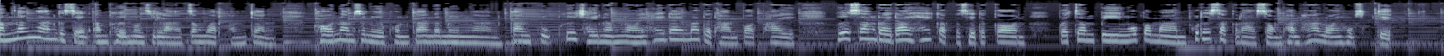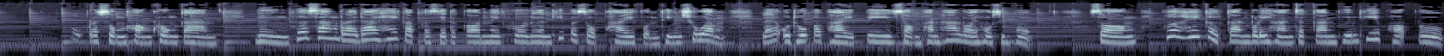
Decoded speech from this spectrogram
สำนักงานเกษตรอำเภอโนนศิลาจังหวัดขอนแก่น ขอนำเสนอผลการดำเนินงาน การปลูกพืชใช้น้ำน้อยให้ได้มาตรฐานปลอดภัย เพื่อสร้างรายได้ให้กับเกษตรกร ประจำปีงบประมาณพุทธศักราช 2567 อุปประสงค์ของโครงการ 1. เพื่อสร้างรายได้ให้กับเกษตรกรในครัวเรือนที่ประสบภัยฝนทิ้งช่วง และอุทกภัยปี 2566 2. เพื่อให้เกิดการบริหารจัดการพื้นที่เพาะปลูก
